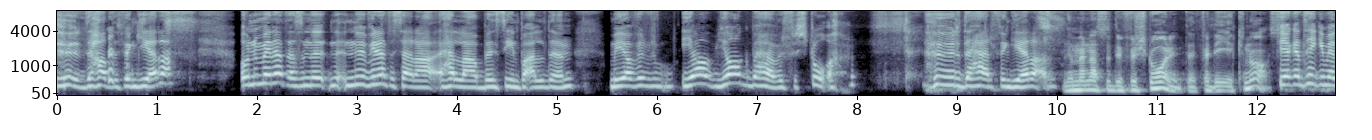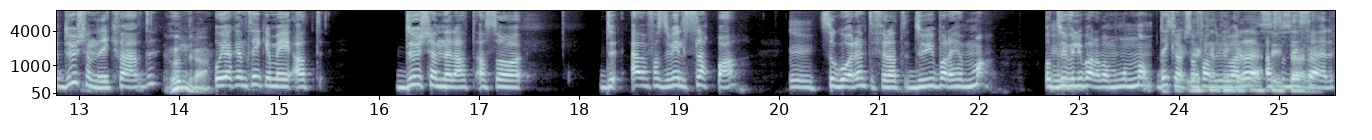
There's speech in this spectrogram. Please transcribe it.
inte hur det hade fungerat. Och nu menar jag inte, alltså, nu, nu vill jag inte så här, hälla bensin på elden. Men jag, vill, jag, jag behöver förstå hur det här fungerar. Nej men alltså du förstår inte, för det är knas. För jag kan tänka mig att du känner dig kvävd. Hundra. Och jag kan tänka mig att du känner att alltså, du, även fast du vill släppa så går det inte för att du är bara hemma. Och du vill ju bara vara med honom. Det är klart som Alltså, fan du vill vara där. Alltså, det är så här,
